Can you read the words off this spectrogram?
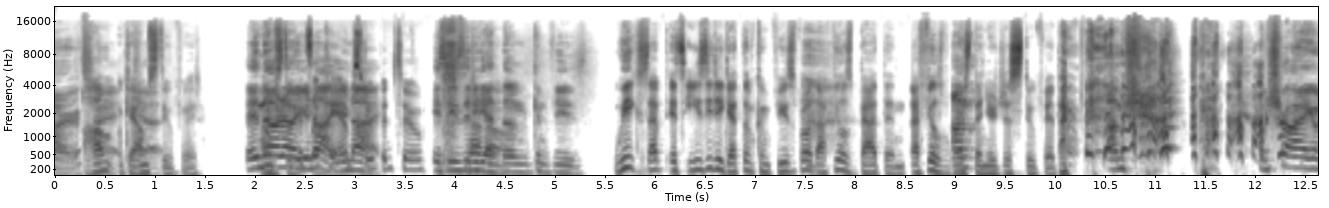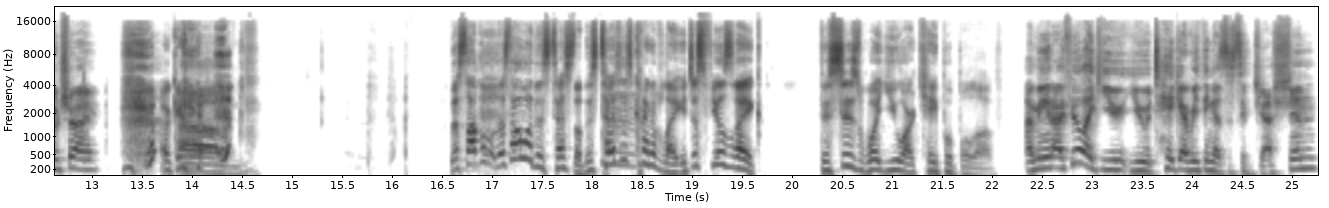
Bar. that's I'm, right, okay, I'm yeah. stupid. Eh, No, I'm no, stupid. you're It's not. okay, You're I'm not. stupid too. It's easy No, to get no. them confused. We accept it's easy to get them confused, bro. That feels bad. Then that feels worse Um, than you're just stupid. I'm. I'm trying. I'm trying. okay. Um, let's talk about let's talk about this test though. This test is Mm. kind of like it just feels like this is what you are capable of. I mean, I feel like you you take everything as a suggestion.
